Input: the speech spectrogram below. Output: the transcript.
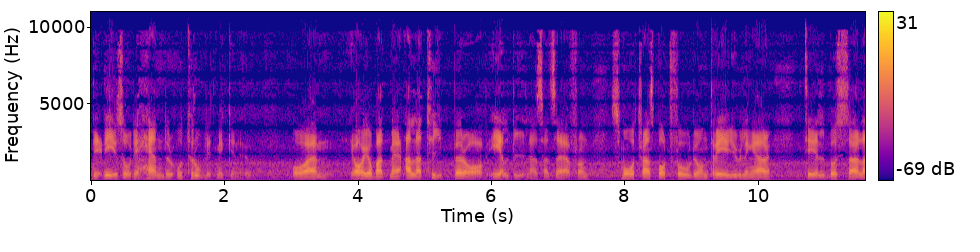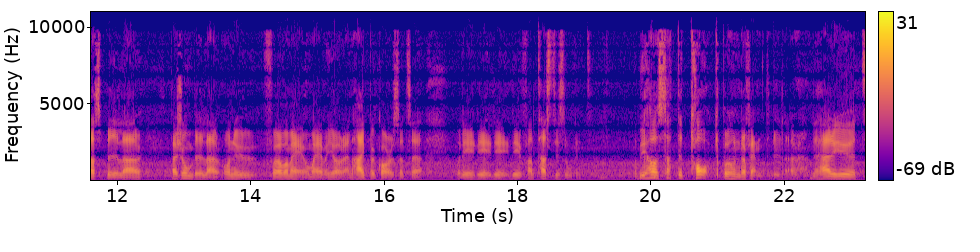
det, det, är ju så, det händer otroligt mycket nu. Och eh, jag har jobbat med alla typer av elbilar så att säga. Från små transportfordon, trehjulingar till bussar, lastbilar, personbilar och nu får jag vara med om att även göra en hypercar så att säga. Och det, det, det, det är fantastiskt roligt. Vi har satt ett tak på 150 bilar. Det här är ju ett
